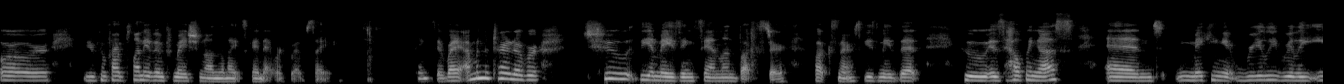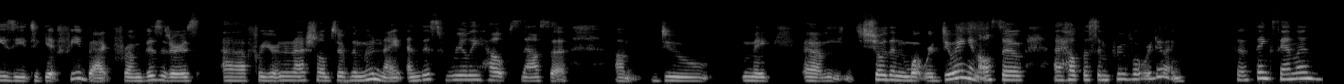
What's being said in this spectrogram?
Or you can find plenty of information on the Night Sky Network website. Thanks, everybody. I'm going to turn it over to the amazing Sanlyn Buxter, Buxner, excuse me, that who is helping us and making it really, really easy to get feedback from visitors uh, for your International Observe the Moon Night. And this really helps NASA um, do make um, show them what we're doing and also uh, help us improve what we're doing. So thanks, Sanlyn.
